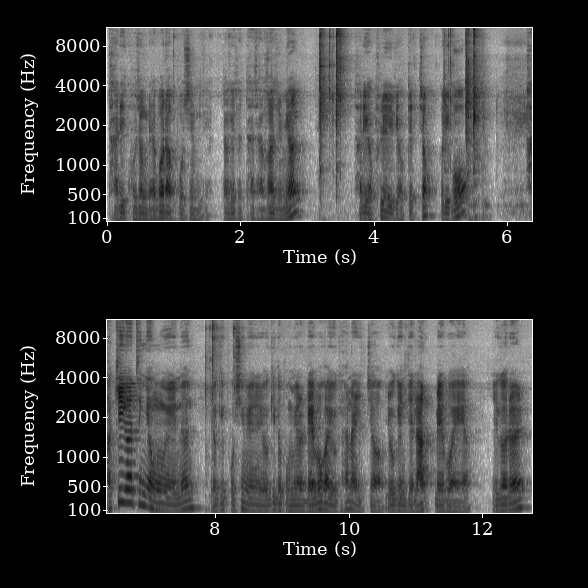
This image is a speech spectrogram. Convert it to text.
다리 고정 레버라고 보시면 돼요. 여기서 다 잡아주면 다리가 풀릴 일이 없겠죠? 그리고 바퀴 같은 경우에는 여기 보시면 여기도 보면 레버가 여기 하나 있죠. 요게 이제 락 레버예요. 이거를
